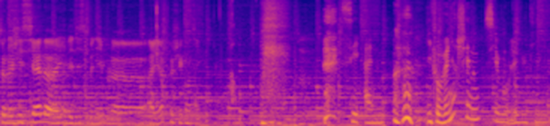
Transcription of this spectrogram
Ce logiciel, euh, il est disponible euh, ailleurs que chez Quantic C'est à nous. Il faut venir chez nous si vous voulez l'utiliser.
